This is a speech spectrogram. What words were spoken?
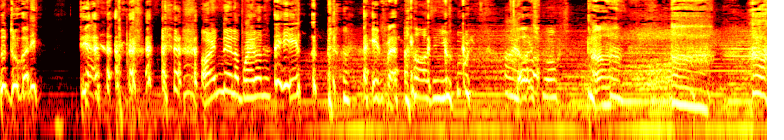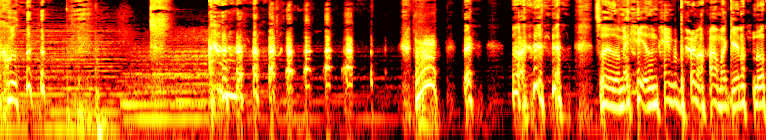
Nu dukker de. De er Øjnene eller brillerne? det hele. Det er helt færdigt. Åh, oh, det er jul. Ej, hvor smukt. Åh, åh, åh, Gud. Så hedder med, hedder med med bønder og Armageddon noget.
